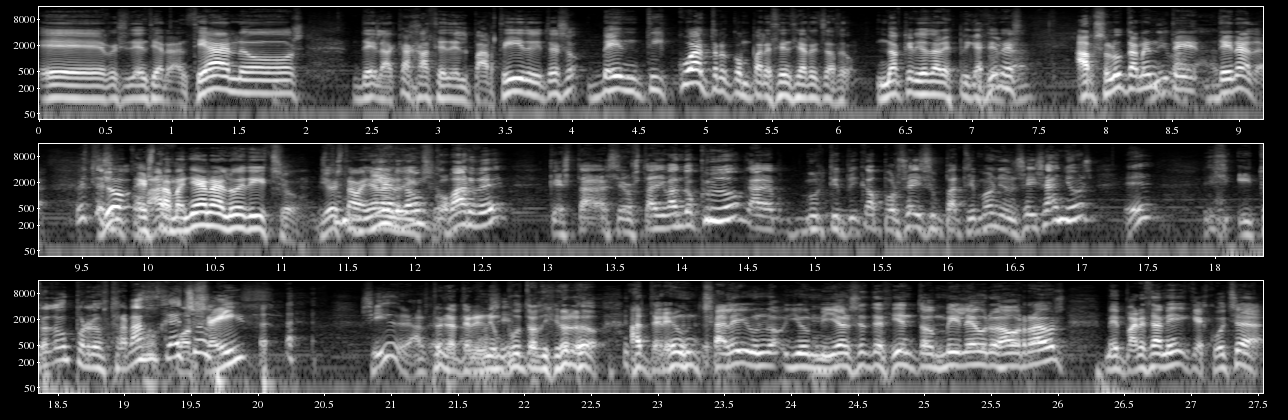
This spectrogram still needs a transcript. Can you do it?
eh, residencias de ancianos, de la caja C del partido y todo eso. 24 comparecencias rechazó. No ha querido dar explicaciones absolutamente de nada. Este es Yo un esta mañana lo he dicho. Yo Es esta un mañana lo he un dicho. cobarde que está, se lo está llevando crudo, que ha multiplicado por seis su patrimonio en seis años, ¿eh? Y, y todo por los trabajos que ha ¿Por hecho. seis? Sí, Pero a tener ni un puto diolo, a tener un chale y un, y un millón setecientos mil euros ahorrados, me parece a mí que escucha.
